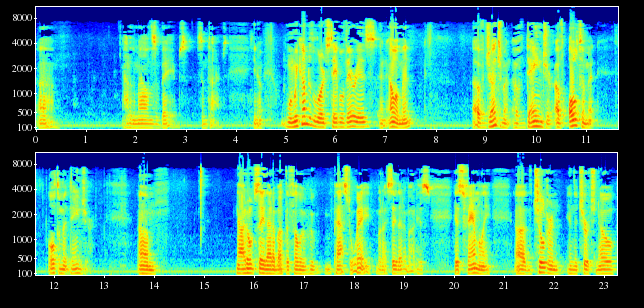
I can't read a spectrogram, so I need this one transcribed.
Um, out of the mouths of babes sometimes. You know, when we come to the Lord's table, there is an element of judgment, of danger, of ultimate, ultimate danger. Um, now, I don't say that about the fellow who passed away, but I say that about his his family. Uh, the children in the church know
